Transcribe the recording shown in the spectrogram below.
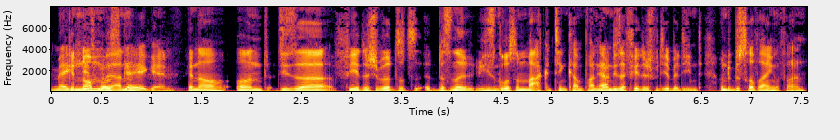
Make genommen heteros werden. gay again. Genau. Und dieser Fetisch wird, das ist eine riesengroße Marketingkampagne Ja. und dieser Fetisch wird hier bedient. Und du bist drauf eingefallen.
